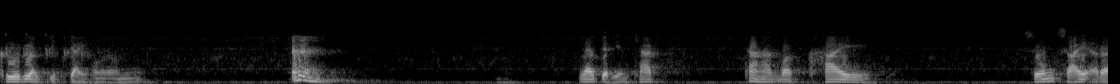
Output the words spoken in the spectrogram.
คือเรื่องจิตใจของเรานี้ เราจะเห็นชัด ถ้าหากว่าใคร สงสัยอะไร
